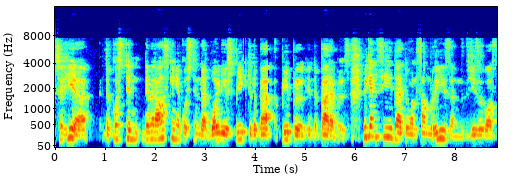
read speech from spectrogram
so here the question they were asking a question that why do you speak to the people in the parables? We can see that on some reasons jesus was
